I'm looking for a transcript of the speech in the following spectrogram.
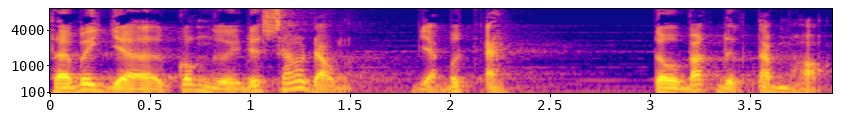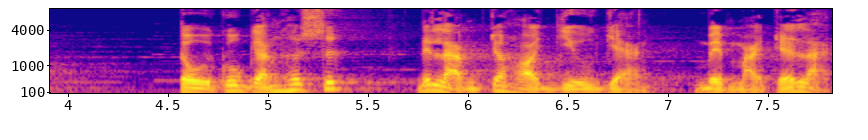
Thời bây giờ có người rất xáo động và bất an. Tôi bắt được tâm họ. Tôi cố gắng hết sức để làm cho họ dịu dàng, mềm mại trở lại.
